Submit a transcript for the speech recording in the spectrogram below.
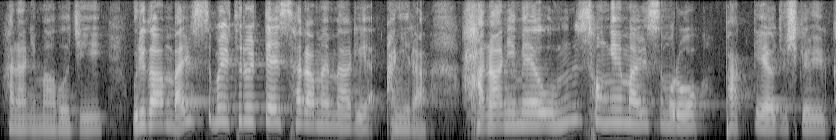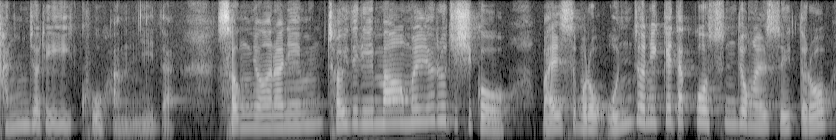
하나님 아버지, 우리가 말씀을 들을 때 사람의 말이 아니라 하나님의 음성의 말씀으로 해 주시길 간절히 구합니다. 성령 하나님, 저희들이 마음을 열어 주시고 말씀으로 온전히 깨닫고 순종할 수 있도록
